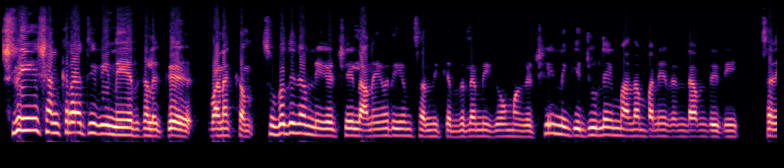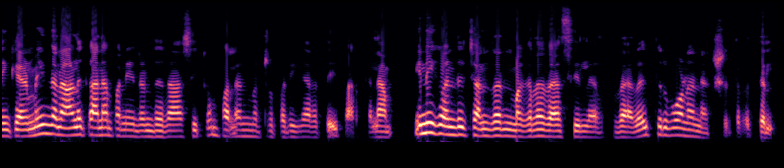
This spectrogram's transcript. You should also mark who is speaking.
Speaker 1: ஸ்ரீ சங்கரா TV நேயர்களுக்கு வணக்கம். சுபதினம் நிகழ்ச்சியில் அனைவரையும் சந்திக்கிறதுல மிகவும் மகிழ்ச்சி. இன்னைக்கு ஜூலை மாதம் பன்னிரெண்டாம் தேதி சனிக்கிழமை. இந்த நாளுக்கான பன்னிரெண்டு ராசிக்கும் பலன் மற்றும் பரிகாரத்தை பார்க்கலாம். இன்னைக்கு வந்து சந்திரன் மகர ராசியில இருக்கிறாரு. திருவோண நட்சத்திரத்தில்.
